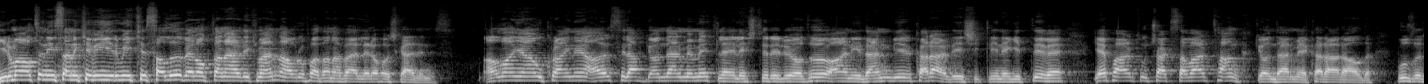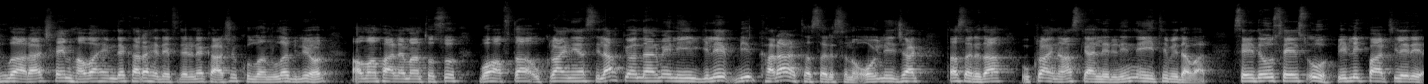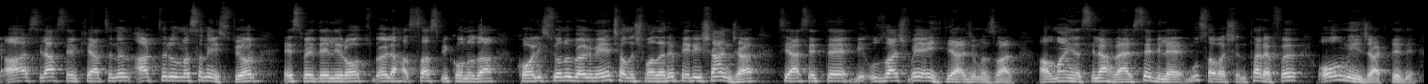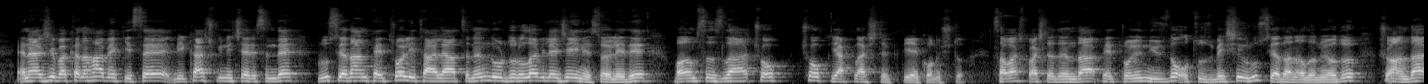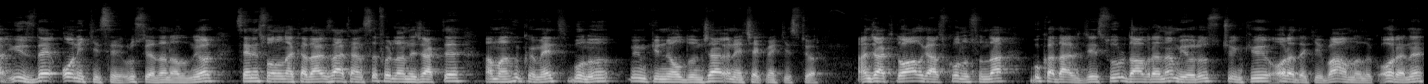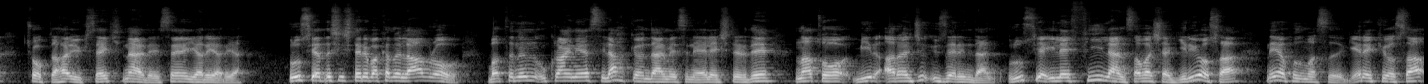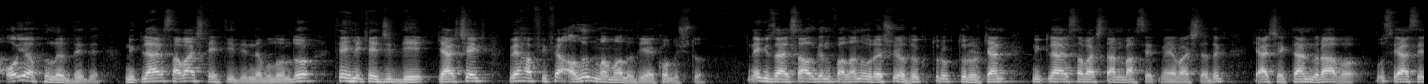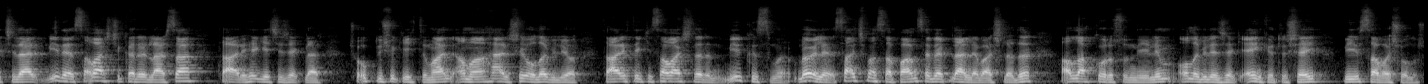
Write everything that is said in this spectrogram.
26 Nisan 2022 Salı ben Oktan Erdikmen. Avrupa'dan haberlere hoş geldiniz. Almanya Ukrayna'ya ağır silah göndermemekle eleştiriliyordu. Aniden bir karar değişikliğine gitti ve Gepard uçak savar tank göndermeye kararı aldı. Bu zırhlı araç hem hava hem de kara hedeflerine karşı kullanılabiliyor. Alman parlamentosu bu hafta Ukrayna'ya silah gönderme ile ilgili bir karar tasarısını oylayacak. Tasarıda Ukrayna askerlerinin eğitimi de var. CDU-CSU birlik partileri ağır silah sevkiyatının arttırılmasını istiyor. SVD'li Roth böyle hassas bir konuda koalisyonu bölmeye çalışmaları perişanca siyasette bir uzlaşmaya ihtiyacımız var. Almanya silah verse bile bu savaşın tarafı olmayacak dedi. Enerji Bakanı Habeck ise birkaç gün içerisinde Rusya'dan petrol ithalatının durdurulabileceğini söyledi. Bağımsızlığa çok çok yaklaştık diye konuştu. Savaş başladığında petrolün %35'i Rusya'dan alınıyordu. Şu anda %12'si Rusya'dan alınıyor. Sene sonuna kadar zaten sıfırlanacaktı ama hükümet bunu mümkün olduğunca öne çekmek istiyor. Ancak doğalgaz konusunda bu kadar cesur davranamıyoruz çünkü oradaki bağımlılık oranı çok daha yüksek, neredeyse yarı yarıya. Rusya Dışişleri Bakanı Lavrov, Batı'nın Ukrayna'ya silah göndermesini eleştirdi. NATO bir aracı üzerinden Rusya ile fiilen savaşa giriyorsa ne yapılması gerekiyorsa o yapılır dedi. Nükleer savaş tehdidinde bulundu. Tehlike ciddi, gerçek ve hafife alınmamalı diye konuştu. Ne güzel salgın falan uğraşıyorduk. Durup dururken nükleer savaştan bahsetmeye başladık. Gerçekten bravo. Bu siyasetçiler bir de savaş çıkarırlarsa tarihe geçecekler. Çok düşük ihtimal ama her şey olabiliyor. Tarihteki savaşların bir kısmı böyle saçma sapan sebeplerle başladı. Allah korusun diyelim olabilecek en kötü şey bir savaş olur.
